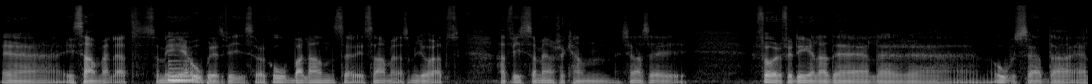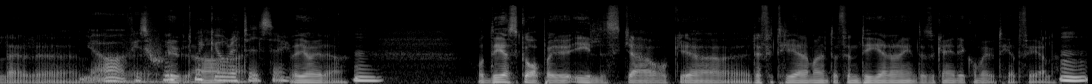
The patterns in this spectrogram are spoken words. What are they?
eh, i samhället. Som är Mm. orättvisor och obalanser i samhället som gör att, att vissa människor kan känna sig förfördelade eller eh, osedda eller... Eh, Ja, det finns sjukt mycket ja, orättvisor. Det gör ju det. Mm. Och det skapar ju ilska och eh, reflekterar man inte och funderar inte så kan ju det komma ut helt fel. Mm.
